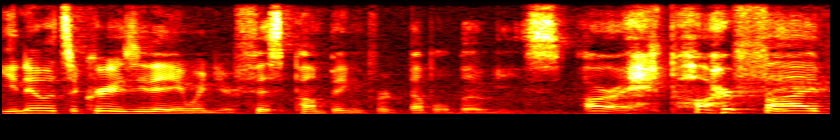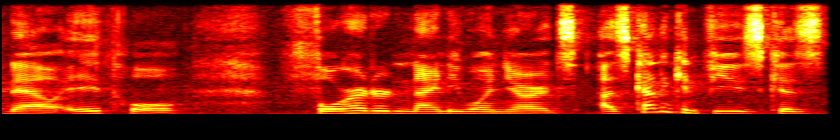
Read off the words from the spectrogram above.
You know it's a crazy day when you're fist pumping for double bogeys. All right, par five now, eighth hole, 491 yards. I was kind of confused because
